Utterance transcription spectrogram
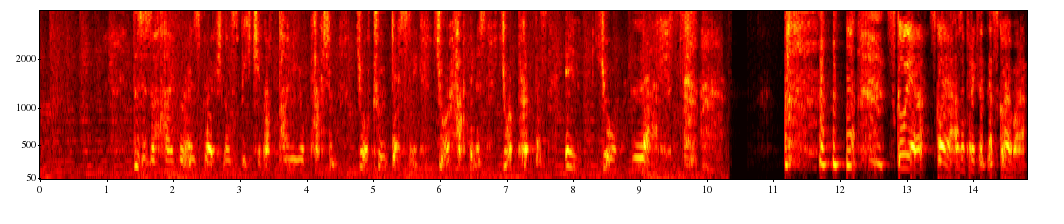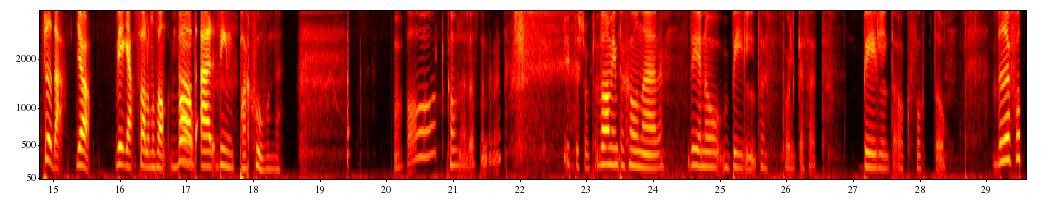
This is a hyper inspirational speech about finding your passion, your true destiny, your happiness, your purpose in your life. skojar, skojar, alltså på riktigt, jag skojar bara. Frida, Ja. Vega Salomonsson, vad är din passion? Vart kom den rösten ifrån? Ytterst oklart. Vad min passion är, det är nog bild på olika sätt. Bild och foto. Vi har fått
